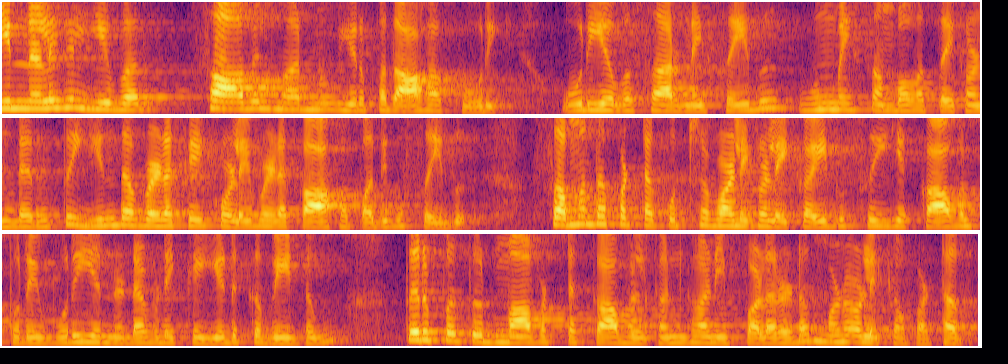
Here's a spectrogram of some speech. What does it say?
இந்நிலையில் இவர் சாவில் மர்மம் இருப்பதாக கூறி உரிய விசாரணை செய்து உண்மை சம்பவத்தை கண்டறிந்து இந்த வழக்கை கொலை வழக்காக பதிவு செய்து சம்பந்தப்பட்ட குற்றவாளிகளை கைது செய்ய காவல்துறை உரிய நடவடிக்கை எடுக்க வேண்டும். திருப்பத்தூர் மாவட்ட காவல் கண்காணிப்பாளரிடம் மனு அளிக்கப்பட்டது.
